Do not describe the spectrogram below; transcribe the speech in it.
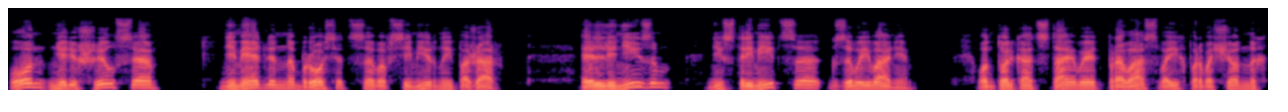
Он не решился немедленно броситься во всемирный пожар. Эллинизм не стремится к завоеваниям. Он только отстаивает права своих порабощенных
